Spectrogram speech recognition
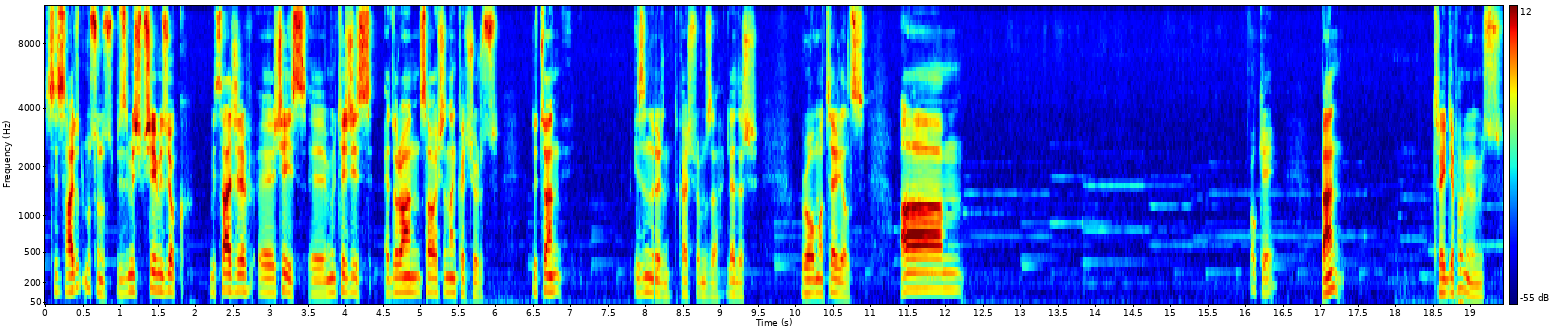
Siz haydut musunuz? Bizim hiçbir şeyimiz yok. Biz sadece e, şeyiz, e, mülteciyiz. Edoran savaşından kaçıyoruz. Lütfen izin verin kaçmamıza. Leather. Raw materials. Um, Okey. Ben trade yapamıyor muyuz?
